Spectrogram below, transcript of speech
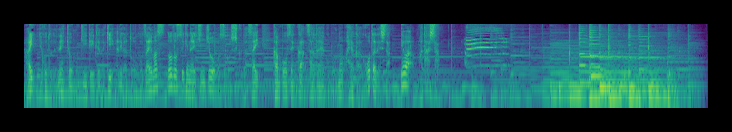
はい。ということでね、今日も聞いていただきありがとうございます。どうぞ素敵な一日をお過ごしください。漢方専科サータ薬房の早川幸太でした。では、また明日。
